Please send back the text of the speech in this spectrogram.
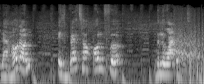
Now hold on, is better on foot than the white ones.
